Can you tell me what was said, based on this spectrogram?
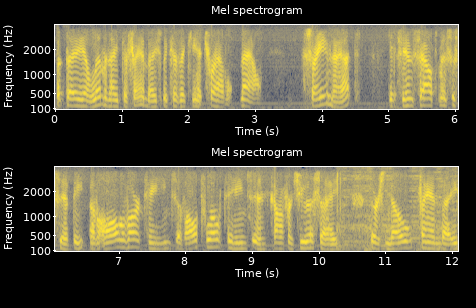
but they eliminate their fan base because they can't travel. Now, saying that, it's in South Mississippi. Of all of our teams, of all 12 teams in Conference USA, there's no fan base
